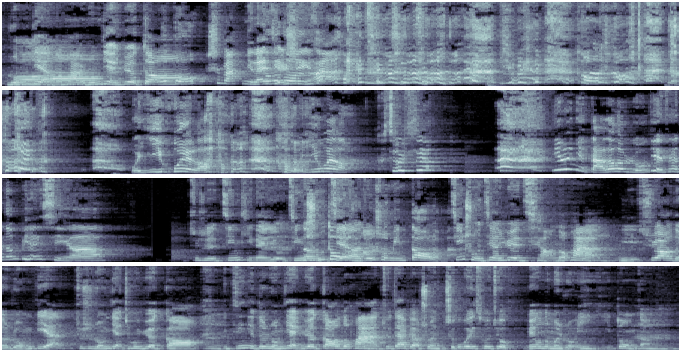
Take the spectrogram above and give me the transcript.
熔点的话，哦熔点越高，我懂我懂是吧？你来懂懂解释一下。你不是懂 我意会了，我意会了，就是因为你达到了熔点才能变形啊，就是晶体内有金属键就说明到了嘛。金属键越强的话，你需要的熔点就是熔点就会越高。嗯你晶体的熔点越高的话，就代表说你这个位错就没有那么容易移动的。嗯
